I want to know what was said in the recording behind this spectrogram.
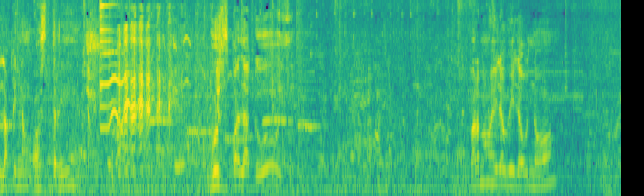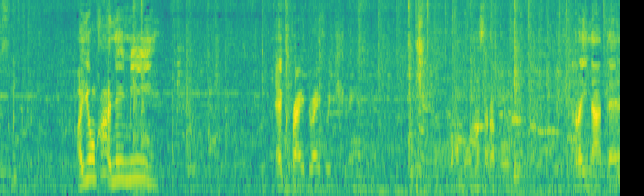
Laki ng ostrich. Goose pala, goose. Para mga hilaw-hilaw, no? Ay, yung kanin, mi. Egg fried rice with shrimp. Baka mukhang masarap, oh. Try natin.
